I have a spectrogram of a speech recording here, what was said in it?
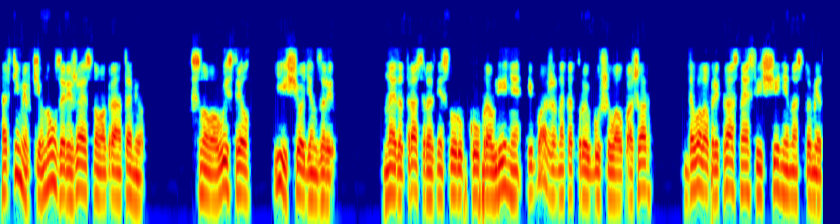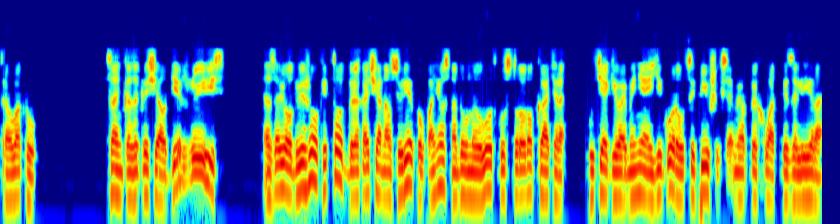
Артемьев кивнул, заряжая снова гранатомет. Снова выстрел и еще один взрыв. На этот раз разнесло рубку управления, и баржа, на которой бушевал пожар, давала прекрасное освещение на сто метров вокруг. Санька закричал «Держись!», завел движок, и тот, грохоча на всю реку, понес надувную лодку в сторону катера, утягивая меня и Егора, уцепившихся мертвой хваткой за леера.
